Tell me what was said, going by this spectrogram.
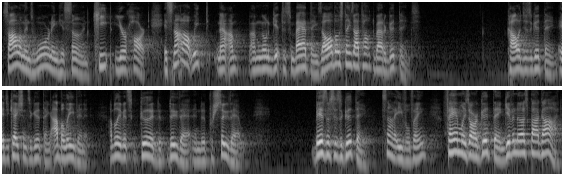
Solomon's warning his son, keep your heart. It's not all we, now I'm, I'm going to get to some bad things. All those things I talked about are good things. College is a good thing, education's a good thing. I believe in it. I believe it's good to do that and to pursue that. Business is a good thing, it's not an evil thing. Families are a good thing, given to us by God,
